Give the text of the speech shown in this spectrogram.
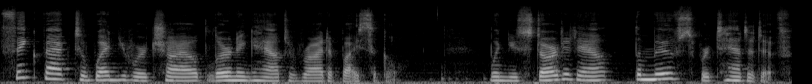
Think back to when you were a child learning how to ride a bicycle. When you started out, the moves were tentative.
